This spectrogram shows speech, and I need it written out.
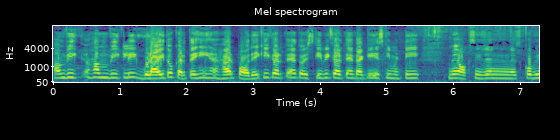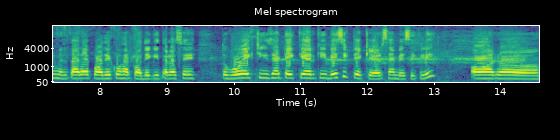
हम वीक हम वीकली गुड़ाई तो करते ही हैं हर पौधे की करते हैं तो इसकी भी करते हैं ताकि इसकी मिट्टी में ऑक्सीजन इसको भी मिलता रहे पौधे को हर पौधे की तरह से। तो वो एक चीज़ है टेक केयर की बेसिक टेक केयर्स हैं बेसिकली और आ,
